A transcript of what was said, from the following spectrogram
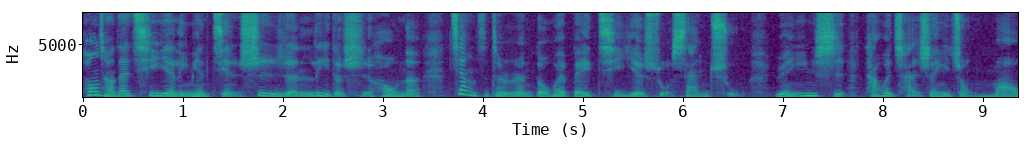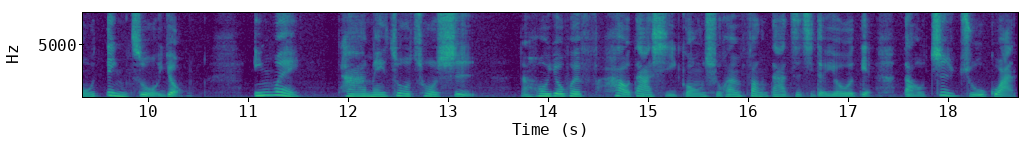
通常在企业里面检视人力的时候呢，这样子的人都会被企业所删除，原因是它会产生一种锚定作用，因为他没做错事，然后又会好大喜功，喜欢放大自己的优点，导致主管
